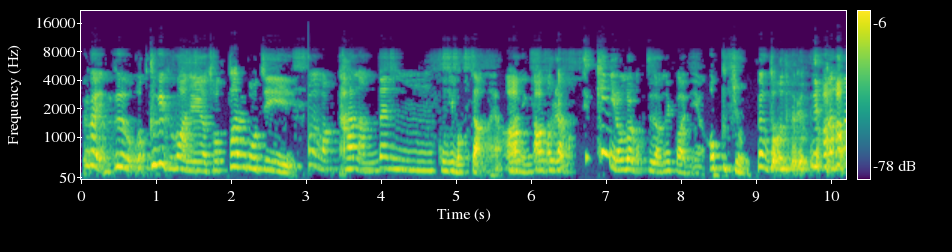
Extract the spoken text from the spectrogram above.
그러니까 그 어, 그게 그거 아니에요. 저탄고지 막 간 안 된 고기 먹지 않아요? 아, 아닌가? 아, 그래요? 막 치킨 이런 걸 먹지 않을 거 아니에요? 어 그쵸. 그럼 저는 그냥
